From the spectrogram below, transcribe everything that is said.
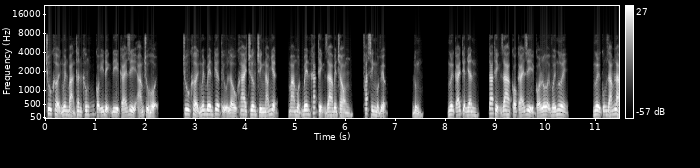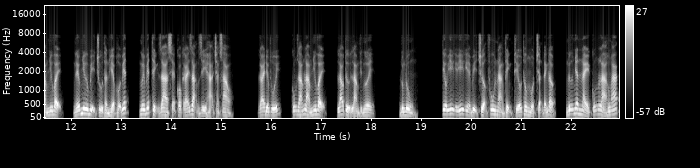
chu khởi nguyên bản thân không có ý định đi cái gì ám chủ hội. Chu khởi nguyên bên kia tự lầu khai trương chính náo nhiệt, mà một bên khác thịnh ra bên trong, phát sinh một việc. Đúng ngươi cái tiện nhân, ta thịnh ra có cái gì có lỗi với ngươi? Ngươi cũng dám làm như vậy nếu như bị chủ thần hiệp hội biết, ngươi biết thịnh ra sẽ có cái dạng gì hạ chẳng sao. Gai điếm túi, cũng dám làm như vậy, lao tử làm thì ngươi. Đùng đùng. Tiêu y y y bị trượng phu nàng thịnh thiếu thông một trận đánh đập, nữ nhân này cũng là hung ác,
